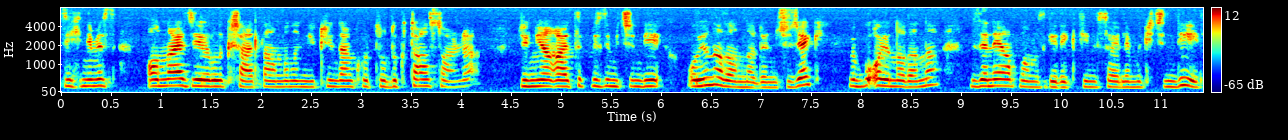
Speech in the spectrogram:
Zihnimiz onlarca yıllık şartlanmanın yükünden kurtulduktan sonra dünya artık bizim için bir oyun alanına dönüşecek ve bu oyun alanı bize ne yapmamız gerektiğini söylemek için değil,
